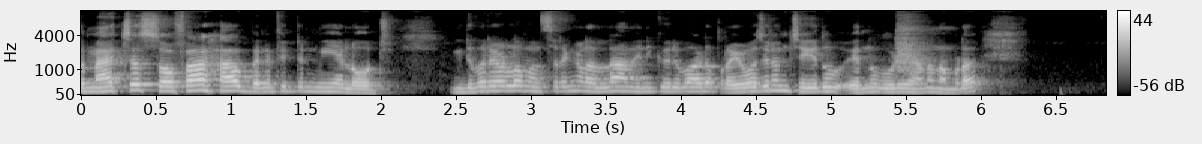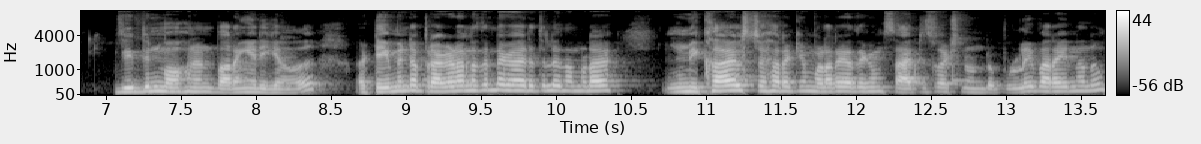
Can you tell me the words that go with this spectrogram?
the matches so far have benefited me a lot ഇതുവരെയുള്ള മത്സരങ്ങളെല്ലാം എനിക്ക് ഒരുപാട് പ്രയോജനം ചെയ്തു എന്നുകൂടിയാണ് നമ്മുടെ വിപിൻ മോഹനൻ പറഞ്ഞിരിക്കുന്നത് ടീമിന്റെ പ്രകടനത്തിന്റെ കാര്യത്തിൽ നമ്മുടെ മിഖായൽ സ്റ്റെഹറയ്ക്കും വളരെയധികം സാറ്റിസ്ഫാക്ഷൻ ഉണ്ട്. പുള്ളി പറയുന്നതും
